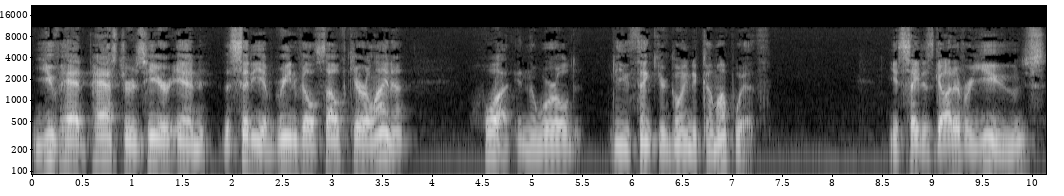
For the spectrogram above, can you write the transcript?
you've had pastors here in the city of Greenville, South Carolina, what in the world do you think you're going to come up with? You say, does God ever use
